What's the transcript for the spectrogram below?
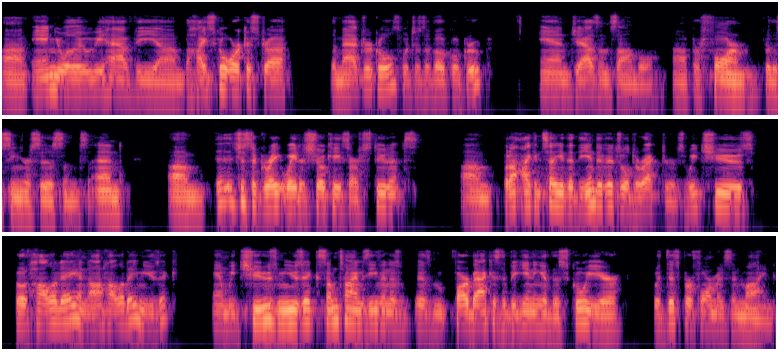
um, annually we have the um, the high school orchestra the madrigals which is a vocal group and jazz ensemble uh, perform for the senior citizens. And um, it's just a great way to showcase our students. Um, but I, I, can tell you that the individual directors, we choose both holiday and non-holiday music, and we choose music sometimes even as, as far back as the beginning of the school year with this performance in mind.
